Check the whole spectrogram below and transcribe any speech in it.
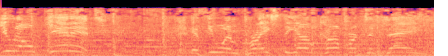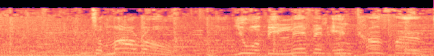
You don't get it. If you embrace the uncomfort today, tomorrow you will be living in comfort.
